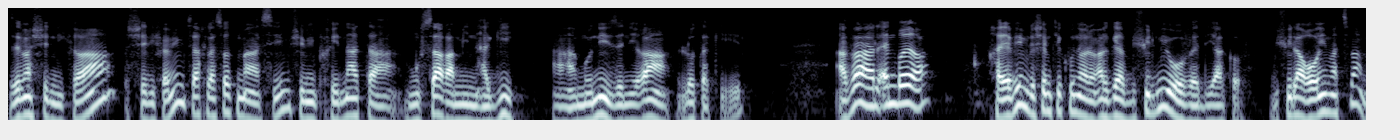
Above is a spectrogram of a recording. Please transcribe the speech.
זה מה שנקרא שלפעמים צריך לעשות מעשים שמבחינת המוסר המנהגי, ההמוני, זה נראה לא תקין, אבל אין ברירה. חייבים לשם תיקון העולם. אגב, בשביל מי הוא עובד, יעקב? בשביל הרועים עצמם.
